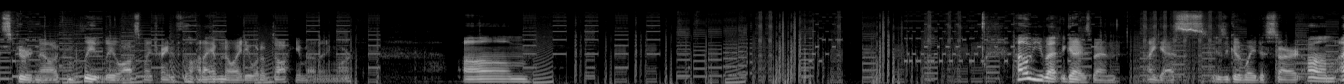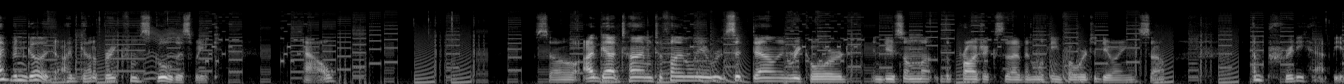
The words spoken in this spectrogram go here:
screwed now. I completely lost my train of thought. I have no idea what I'm talking about anymore. Um. How have you guys been? I guess is a good way to start. Um, I've been good. I've got a break from school this week. Ow. So I've got time to finally sit down and record and do some of the projects that I've been looking forward to doing, so I'm pretty happy.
